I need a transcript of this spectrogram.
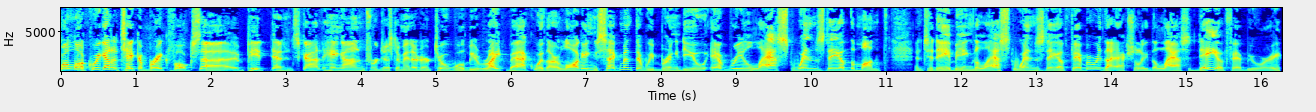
Well, look, we got to take a break, folks. Uh, Pete and Scott, hang on for just a minute or two. We'll be right back with our logging segment that we bring to you every last Wednesday of the month. And today being the last Wednesday of February, the, actually the last day of February,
